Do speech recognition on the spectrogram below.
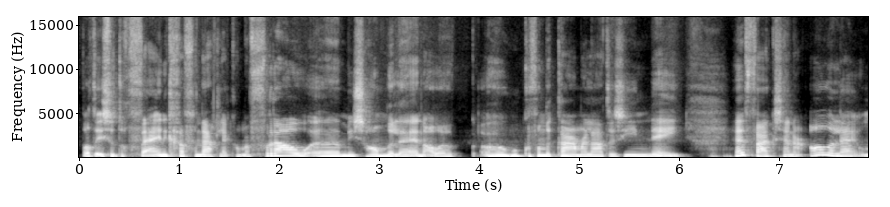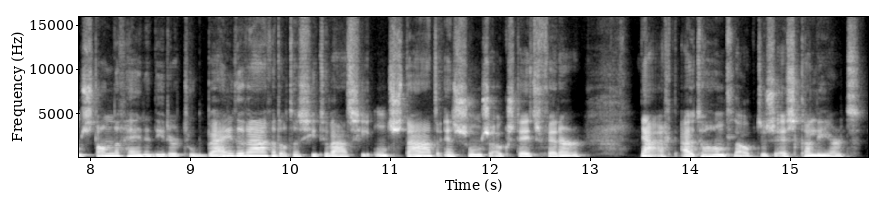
wat is het toch fijn. Ik ga vandaag lekker mijn vrouw uh, mishandelen en alle uh, hoeken van de kamer laten zien. Nee. He, vaak zijn er allerlei omstandigheden die ertoe bijdragen dat een situatie ontstaat. En soms ook steeds verder ja, eigenlijk uit de hand loopt. Dus escaleert.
